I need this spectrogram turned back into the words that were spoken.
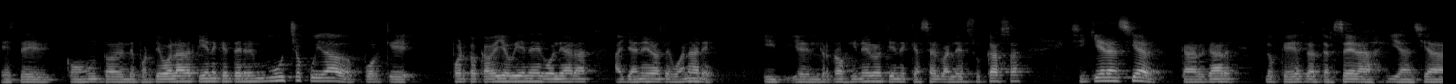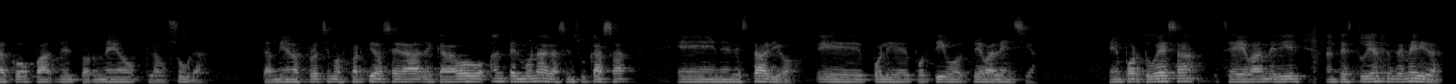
Este conjunto del Deportivo Lara tiene que tener mucho cuidado porque Puerto Cabello viene de golear a, Llaneros de Guanare y, el rojinegro tiene que hacer valer su casa si quiere ansiar cargar lo que es la tercera y ansiada copa del torneo clausura. También los próximos partidos será de Carabobo ante el Monagas en su casa en el estadio eh, polideportivo de Valencia. En Portuguesa se va a medir ante Estudiantes de Mérida.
